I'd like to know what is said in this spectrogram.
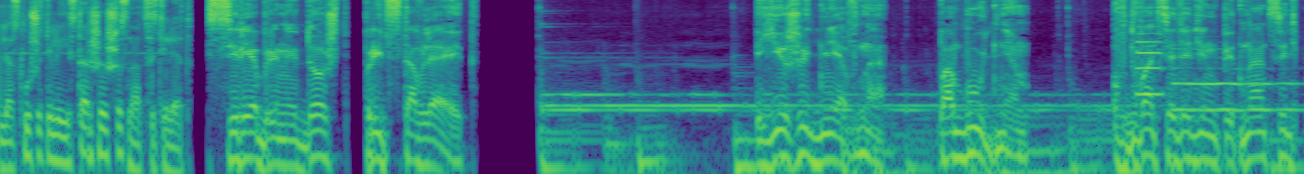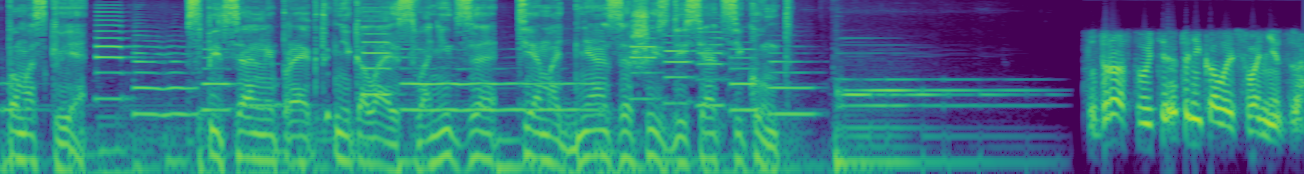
для слушателей старше 16 лет. Серебряный дождь представляет Ежедневно, по будням, в 21.15 по Москве. Специальный проект Николая Сванидзе «Тема дня за 60 секунд». Здравствуйте, это Николай Сванидзе.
